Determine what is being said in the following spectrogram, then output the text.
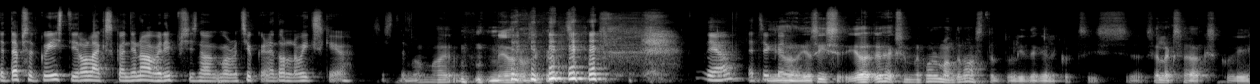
et täpselt kui Eestil oleks Skandinaavia lipp, siis no ma arvan, et siukene ta olla võikski ju, sest et no ma, me arvasime, et jah, et siuke ja, ja siis ja üheksakümne kolmandal aastal tuli tegelikult siis selleks ajaks, kui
